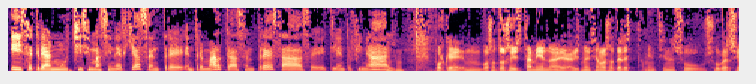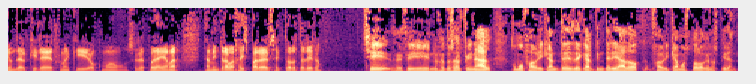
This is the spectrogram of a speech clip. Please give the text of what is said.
y se crean muchísimas sinergias entre entre marcas, empresas, eh, cliente final. Porque mm, vosotros sois también, eh, habéis mencionado los hoteles, también tienen su, su versión de alquiler franquicia o como se les pueda llamar, ¿también trabajáis para el sector hotelero? Sí, es decir, nosotros al final, como fabricantes de carpintería ad hoc, fabricamos todo lo que nos pidan.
